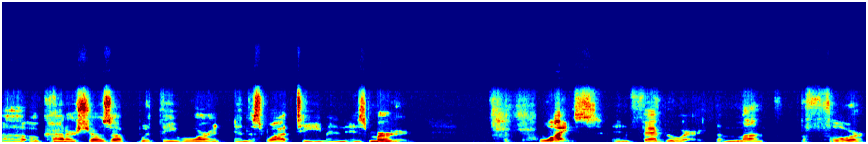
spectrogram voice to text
uh, O'Connor shows up with the warrant and the SWAT team and is murdered twice in February, the month before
